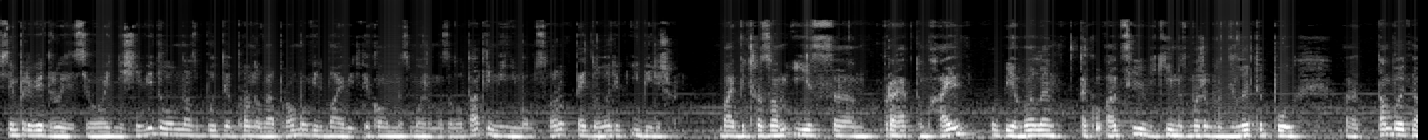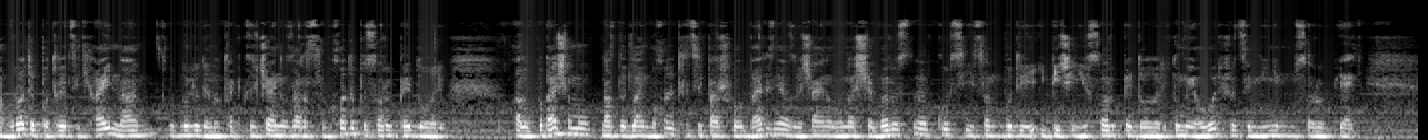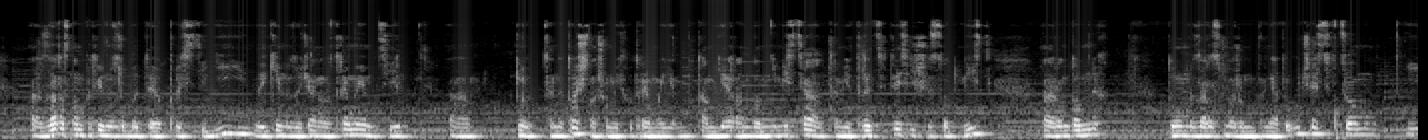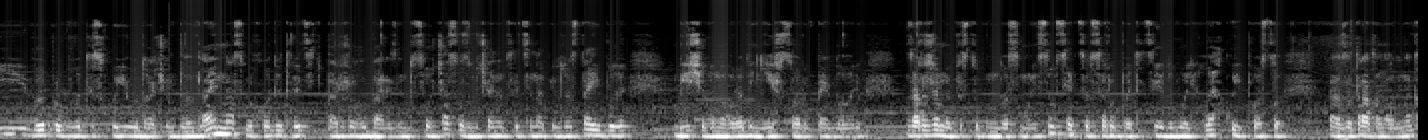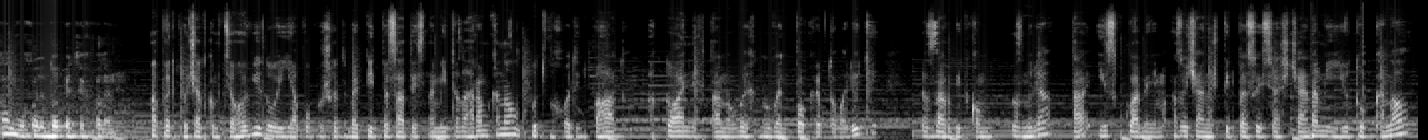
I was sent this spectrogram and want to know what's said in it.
Всім привіт, друзі! Сьогоднішнє відео у нас буде про нове промо від Bybit, в якому ми зможемо залутати мінімум 45 доларів і більше. Bybit разом із е, проектом High об'явили таку акцію, в якій ми зможемо розділити пул. Е, Там будуть нагороди по 30 хай на одну людину. Так звичайно зараз це виходить по 45 доларів. Але в подальшому у нас дедлайн виходить 31 березня. Звичайно, воно ще виросте в курсі і це буде і більше ніж 45 доларів. Тому я говорю, що це мінімум 45. Зараз нам потрібно зробити прості дії, за які ми, звичайно, отримаємо ці. е, Ну, це не точно, що ми їх отримаємо. Там є рандомні місця, там є 30 тисяч 600 місць е, рандомних. Тому ми зараз можемо прийняти участь в цьому і випробувати свою удачу. Дедлайн у нас виходить 31 березня. До цього часу, звичайно, ця ціна підросте і буде більше винагороди, ніж 45 доларів. Зараз же ми приступимо до самої інструкції, як це все робити. Це є доволі легко і просто Е, затрата на один аккаунт виходить до 5 хвилин. А перед початком цього відео я попрошу тебе підписатись на мій телеграм-канал. Тут виходить багато актуальних та нових новин по криптовалюті з заробітком з нуля та із вкладенням. А звичайно ж підписуйся ще на мій YouTube канал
